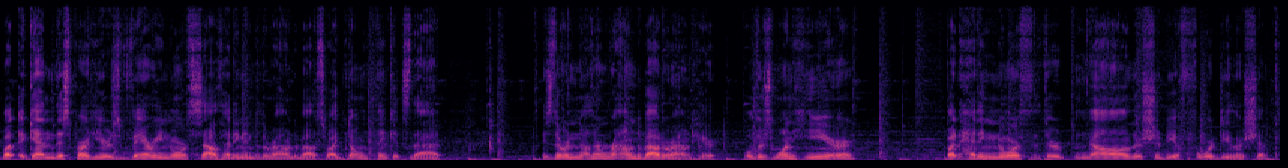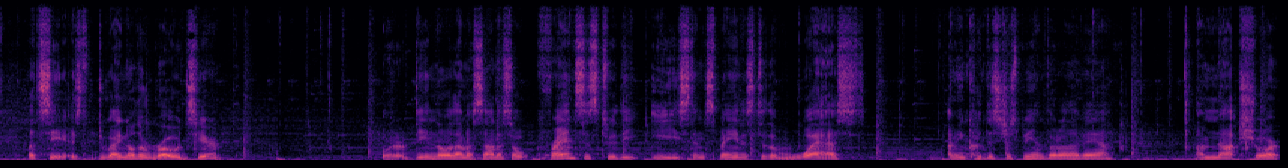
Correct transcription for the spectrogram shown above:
But again, this part here is very north-south heading into the roundabout, so I don't think it's that. Is there another roundabout around here? Well, there's one here. But heading north, there no, there should be a Ford dealership. Let's see. Is do I know the roads here? Ordino La Massana. So France is to the east and Spain is to the west. I mean, could this just be Andorra la Vella? I'm not sure.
